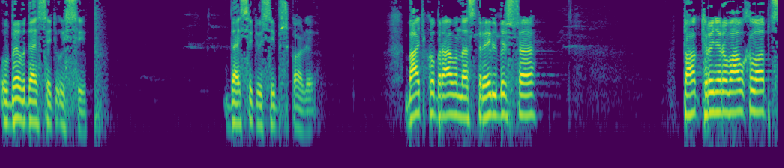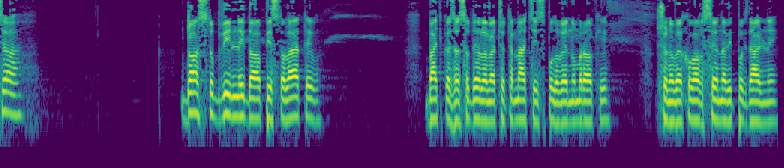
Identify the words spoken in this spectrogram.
вбив 10 осіб. 10 осіб в школі. Батько брав на стрільбище, так тренував хлопця, доступ вільний до пістолетів. Батько засудили на 14,5 років, що не виховав сина відповідальний.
